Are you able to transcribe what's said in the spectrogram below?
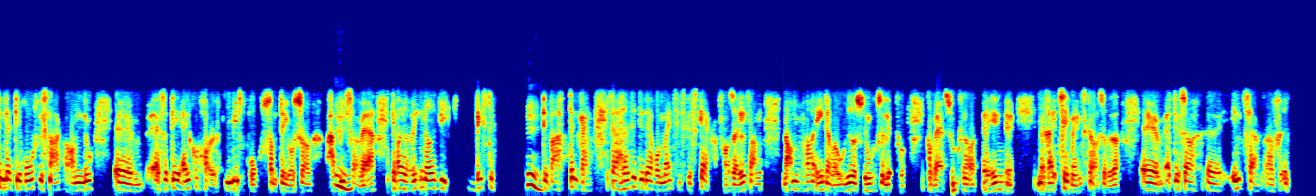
den der derot, vi snakker om nu, øh, altså det alkoholmisbrug, som det jo så har vist sig at være, det var jo ikke noget, vi vidste Mm. Det var dengang, der havde det det der romantiske skær for os alle sammen. Når man var en, der var ude og snuse lidt på, på værtshusene og dage med, med rigtige mennesker osv. Øh, at det så øh, internt og øh,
